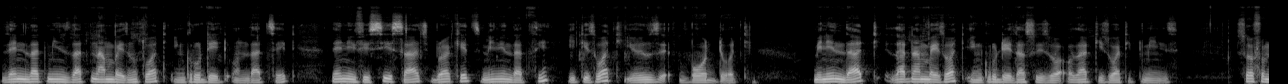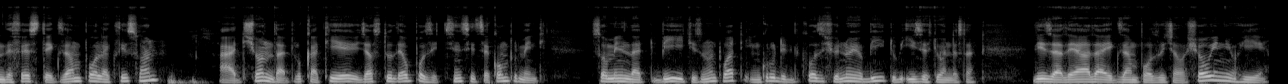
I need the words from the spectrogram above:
Then that means that number is not what? Included on that set. Then if you see such brackets meaning that the, it is what? Use bold dot. Meaning that that number is what? Included. That is what that is what it means. So from the first example like this one i had shown that look at here you just do the opposite since it's a complement. So meaning that b it is not what? Included because if you know your b to be easier to understand. These are the other examples which i was showing you here.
